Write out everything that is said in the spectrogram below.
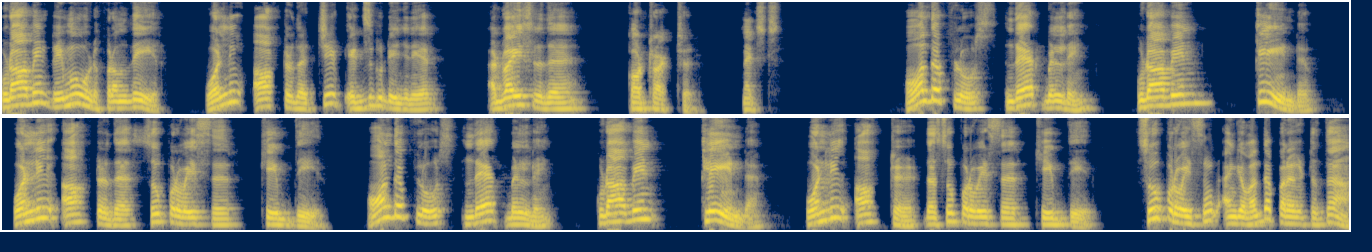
could have been removed from there only after the chief executive engineer advised the contractor. Next. All the floors in their building could have been cleaned only after the supervisor came there. All the floors in their building could have been cleaned only after the supervisor came there. Supervisor அங்க வந்த பிறகுட்டு தான்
